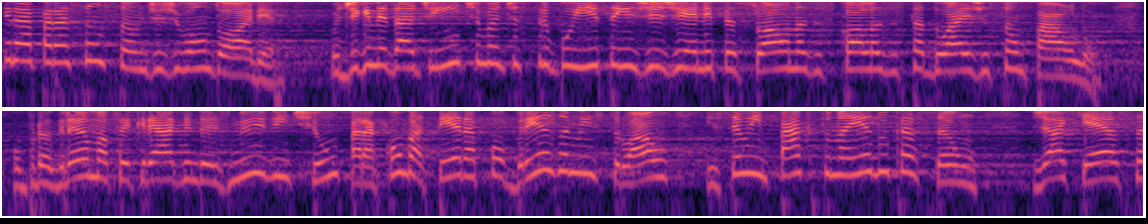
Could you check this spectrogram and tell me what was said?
irá para a sanção de João Dória. O Dignidade Íntima distribui itens de higiene pessoal nas escolas estaduais de São Paulo. O programa foi criado em 2021 para combater a pobreza menstrual e seu impacto na educação, já que essa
